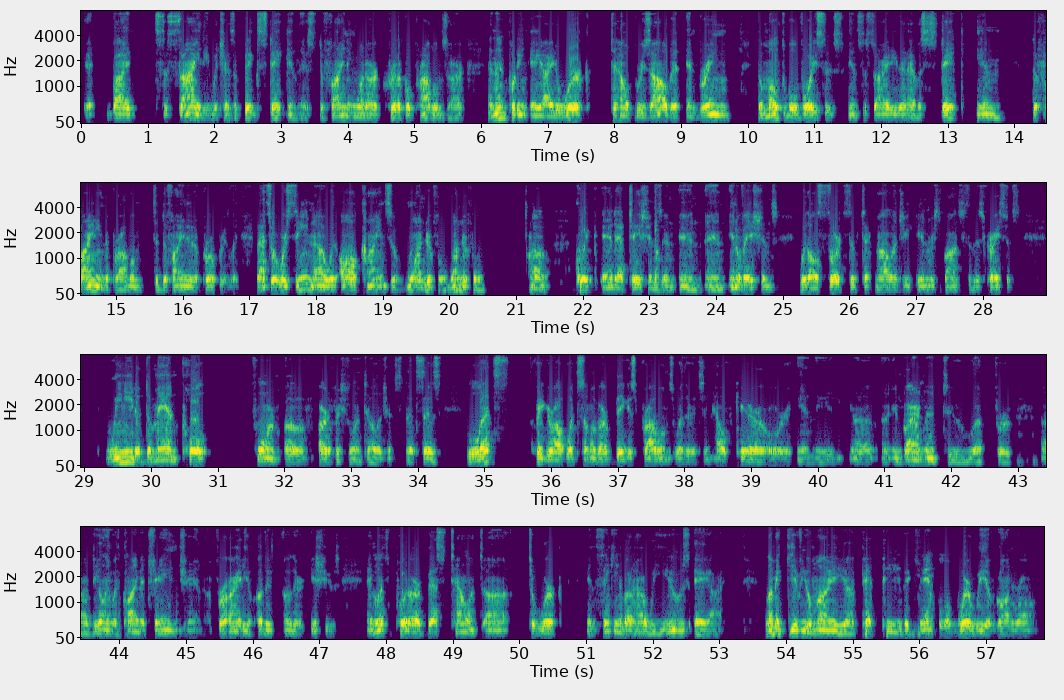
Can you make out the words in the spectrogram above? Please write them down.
it, by society, which has a big stake in this, defining what our critical problems are, and then putting AI to work to help resolve it and bring the multiple voices in society that have a stake in defining the problem to define it appropriately. That's what we're seeing now with all kinds of wonderful, wonderful, uh, quick adaptations and, and, and innovations with all sorts of technology in response to this crisis. We need a demand pull form of artificial intelligence that says, let's figure out what some of our biggest problems, whether it's in healthcare or in the uh, environment to uh, for uh, dealing with climate change and a variety of other other issues, and let's put our best talent uh, to work in thinking about how we use AI. Let me give you my uh, pet peeve example of where we have gone wrong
